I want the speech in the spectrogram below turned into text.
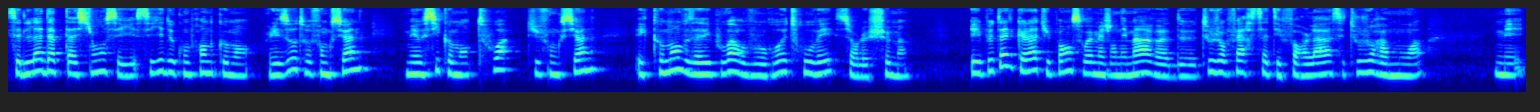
c'est de l'adaptation, c'est essayer de comprendre comment les autres fonctionnent, mais aussi comment toi tu fonctionnes et comment vous allez pouvoir vous retrouver sur le chemin. Et peut-être que là tu penses, ouais mais j'en ai marre de toujours faire cet effort-là, c'est toujours à moi. Mais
